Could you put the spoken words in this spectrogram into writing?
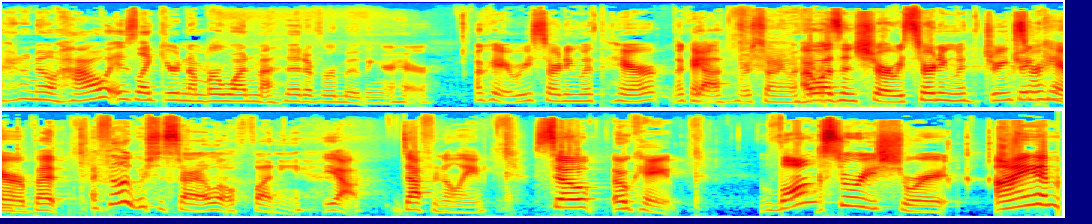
I don't know, how is like your number one method of removing your hair? Okay, are we starting with hair? Okay. Yeah, we're starting with hair. I wasn't sure. Are we starting with drinks or hair? But I feel like we should start a little funny. yeah, definitely. So, okay. Long story short, I am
